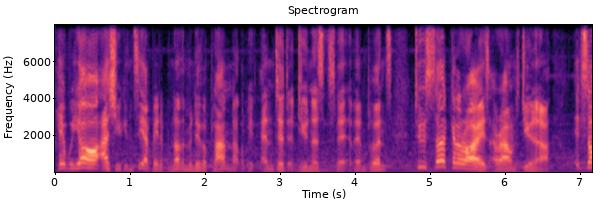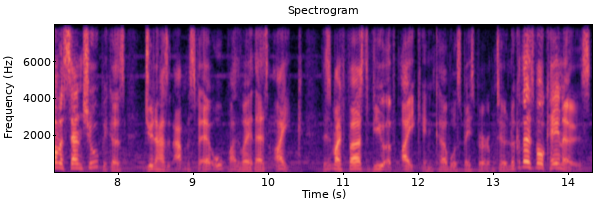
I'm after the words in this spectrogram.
Here we are. As you can see, I've made another maneuver plan now that we've entered Duna's sphere of influence to circularize around Duna. It's not essential because Duna has an atmosphere. Oh, by the way, there's Ike. This is my first view of Ike in Kerbal Space Program 2. look at those volcanoes.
